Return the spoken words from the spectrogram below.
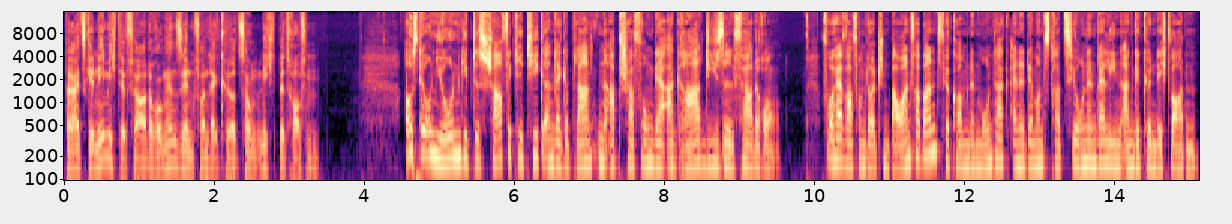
Bereits genehmigte Förderungen sind von der Kürzung nicht betroffen. Aus der Union gibt es scharfe Kritik an der geplanten Abschaffung der Agrardieselförderung. Vorher war vom Deutschen Bauernverband für kommenden Montag eine Demonstration in Berlin angekündigt worden.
